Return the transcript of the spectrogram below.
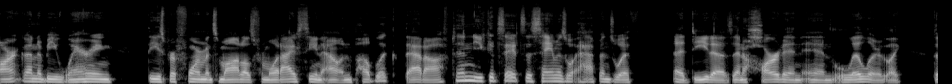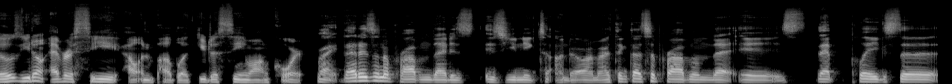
aren't going to be wearing these performance models from what I've seen out in public that often. You could say it's the same as what happens with Adidas and Harden and Lillard. Like those you don't ever see out in public. You just see them on court. Right. That isn't a problem that is is unique to Under Armour. I think that's a problem that is that plagues the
